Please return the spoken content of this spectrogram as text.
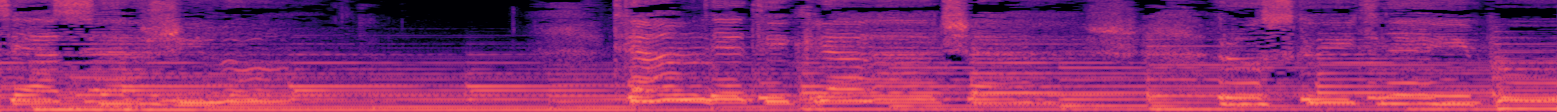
Vracia sa život. Tam, kde ty kráčaš, rozkvitne i púšť.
